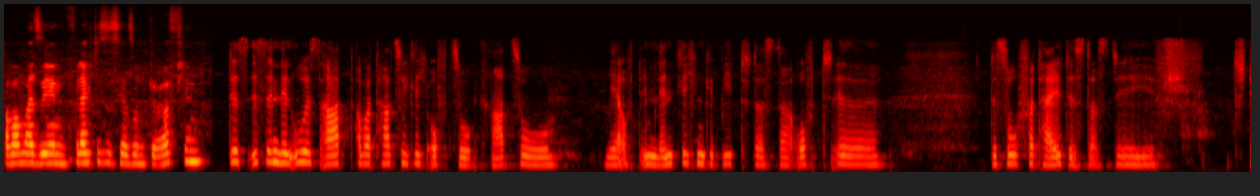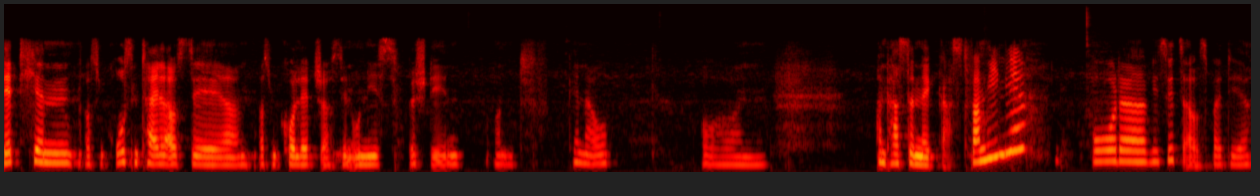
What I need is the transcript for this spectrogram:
Aber mal sehen, vielleicht ist es ja so ein Dörfchen. Das ist in den USA aber tatsächlich oft so, gerade so mehr auf dem ländlichen Gebiet, dass da oft äh, das so verteilt ist, dass die Städtchen aus dem großen Teil aus, der, aus dem College, aus den Unis bestehen. Und genau. Und, und hast du eine Gastfamilie? Oder wie sieht es aus bei dir?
